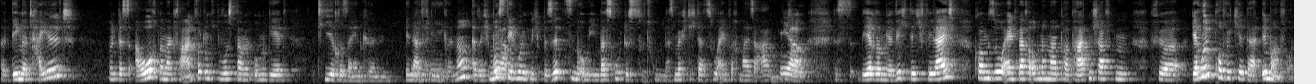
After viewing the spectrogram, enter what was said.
äh, Dinge teilt und das auch, wenn man verantwortungsbewusst damit umgeht, Tiere sein können in der. Pflege. Ne? Also ich muss ja. den Hund nicht besitzen, um ihm was Gutes zu tun. Das möchte ich dazu einfach mal sagen. Ja. So, das wäre mir wichtig. Vielleicht kommen so einfach auch noch mal ein paar Patenschaften für. Der Hund profitiert da immer von.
